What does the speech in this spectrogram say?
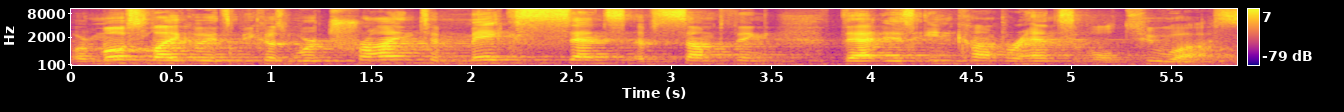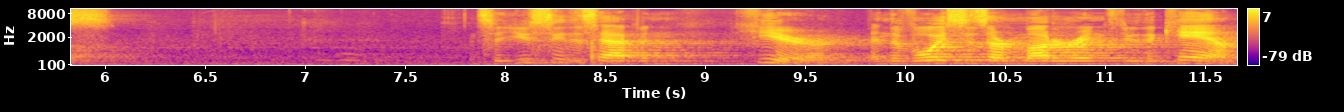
or most likely it's because we're trying to make sense of something that is incomprehensible to us. So you see this happen here, and the voices are muttering through the camp.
